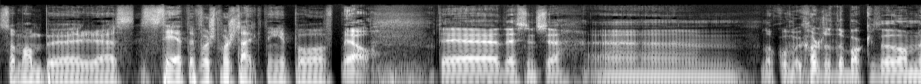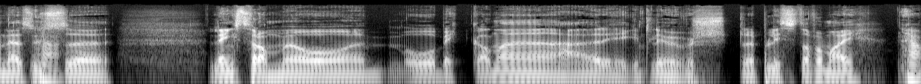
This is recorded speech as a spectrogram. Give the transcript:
som man bør uh, se etter forsterkninger på? Ja, det, det syns jeg. Uh, nå kommer vi kanskje tilbake til det, men jeg syns ja lengst framme, og, og bekkene er egentlig øverst på lista for meg. Ja.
